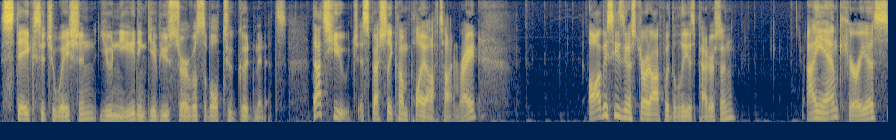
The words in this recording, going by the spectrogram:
stake situation you need and give you serviceable to good minutes. That's huge, especially come playoff time, right? Obviously, he's going to start off with Elias Pettersson. I am curious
